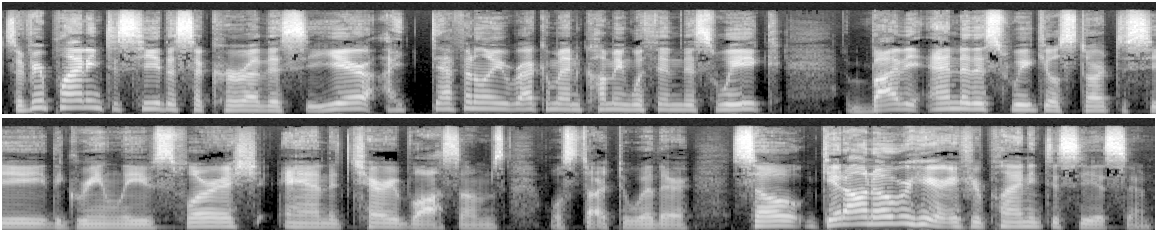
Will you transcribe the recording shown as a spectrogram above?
So if you're planning to see the Sakura this year, I definitely recommend coming within this week. By the end of this week, you'll start to see the green leaves flourish and the cherry blossoms will start to wither. So get on over here if you're planning to see it soon.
